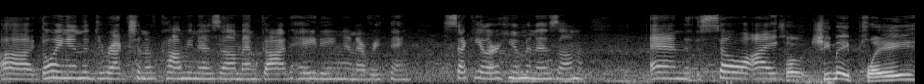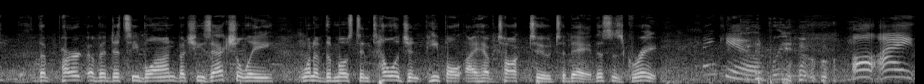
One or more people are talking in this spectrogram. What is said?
uh, going in the direction of communism and God hating and everything, secular humanism. And so I. So she may play the part of a ditzy blonde, but she's actually one of the most intelligent people I have talked to today. This is great. Thank you. Good for you. Well, I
